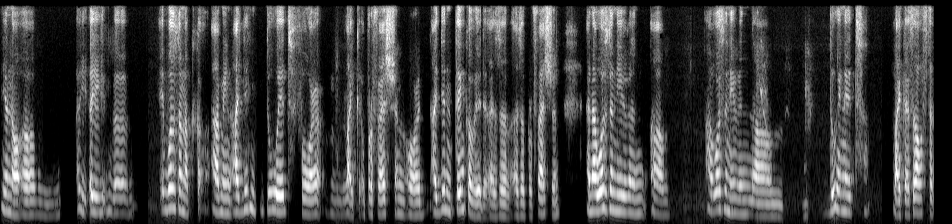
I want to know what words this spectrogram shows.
you know, um, I, I, uh, it wasn't a. I mean, I didn't do it for like a profession, or I didn't think of it as a as a profession, and I wasn't even. Um, I wasn't even um, doing it like as often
